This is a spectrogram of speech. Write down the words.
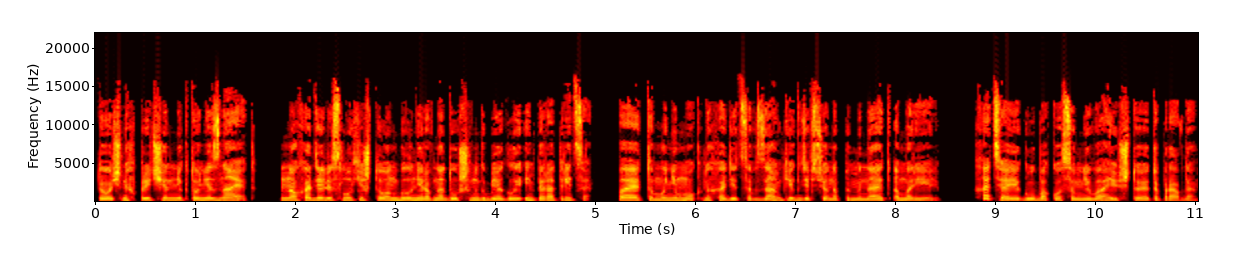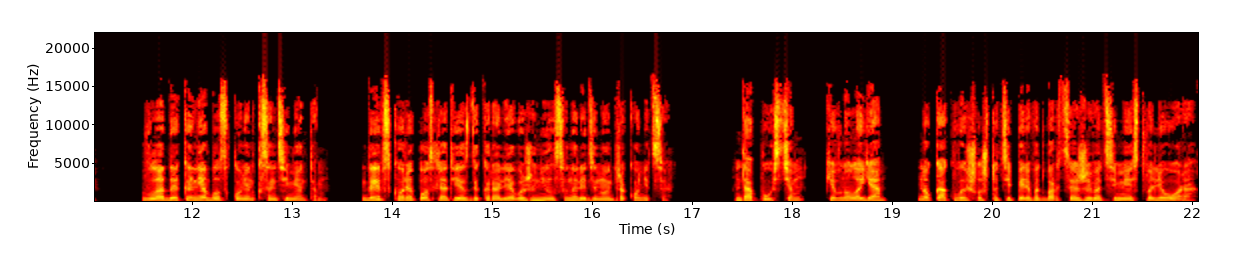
Точных причин никто не знает, но ходили слухи, что он был неравнодушен к беглой императрице, поэтому не мог находиться в замке, где все напоминает о Мариэль. Хотя я глубоко сомневаюсь, что это правда. Владыка не был склонен к сантиментам, да и вскоре после отъезда королевы женился на ледяной драконице. «Допустим», — кивнула я, «но как вышло, что теперь во дворце живет семейство Леора?»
